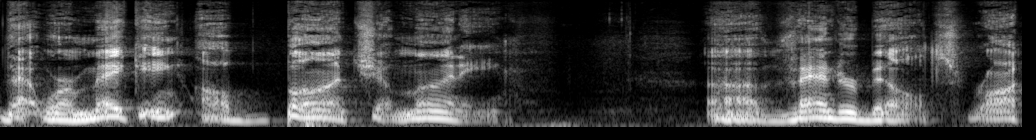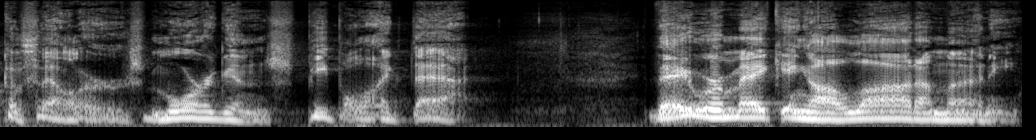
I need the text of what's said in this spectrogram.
that were making a bunch of money. Uh, Vanderbilts, Rockefellers, Morgans, people like that. They were making a lot of money.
